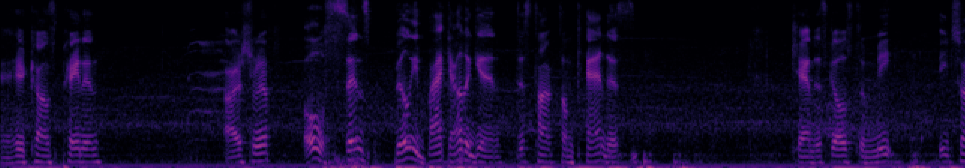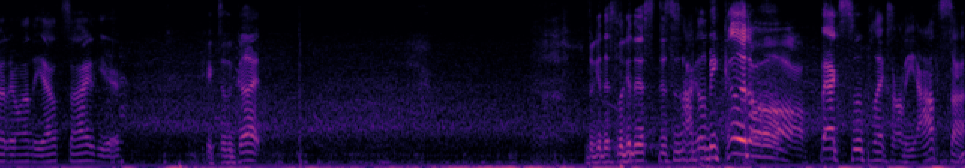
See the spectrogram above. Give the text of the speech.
And here comes Peyton. Whip. Oh, sends Billie back out again. This time from Candice. Candice goes to meet each other on the outside here. Kick to the gut. Look at this, look at this. This is not gonna be good. Oh, back suplex on the outside.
